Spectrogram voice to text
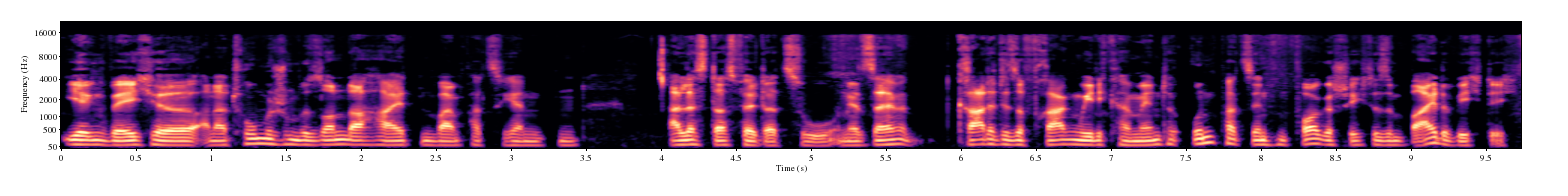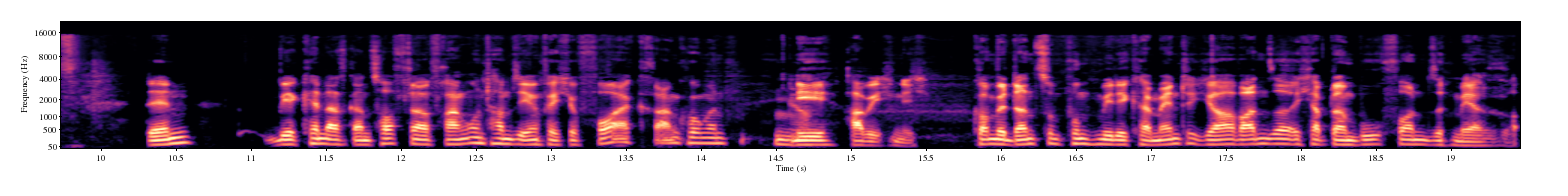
irgendwelche anatomischen Besonderheiten beim Patienten? Alles das fällt dazu. Und jetzt äh, gerade diese Fragen Medikamente und Patientenvorgeschichte sind beide wichtig. Denn wir kennen das ganz oft, da fragen, und haben Sie irgendwelche Vorerkrankungen? Ja. Nee, habe ich nicht. Kommen wir dann zum Punkt Medikamente. Ja, warten Sie, ich habe da ein Buch von, sind mehrere.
